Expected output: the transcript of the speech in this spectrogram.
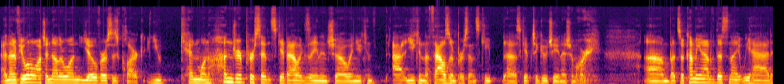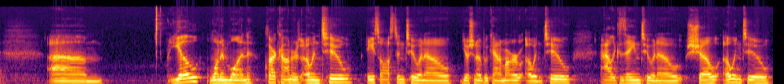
And then if you want to watch another one, Yo versus Clark, you can 100% skip Alex Zayne and Sho, and you can uh, you can a thousand percent skip uh, skip Taguchi and Ishimori. Um, but so coming out of this night, we had um, Yo one and one, Clark Connors zero and two, Ace Austin two and zero, Yoshinobu Kanemaru zero and two, Alex Zayne two and zero, Sho zero and two,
